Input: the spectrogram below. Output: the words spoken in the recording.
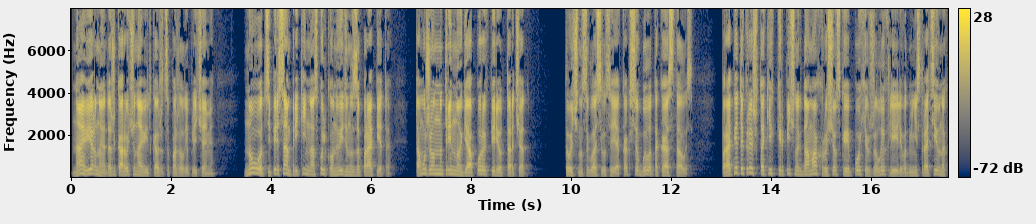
«Наверное, даже короче на вид, кажется», — пожал я плечами. «Ну вот, теперь сам прикинь, насколько он виден из-за парапета. К тому же он на треноге, опоры вперед торчат». «Точно», — согласился я, — «как все было, так и осталось». Парапеты крыш в таких кирпичных домах хрущевской эпохи, в жилых ли или в административных,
